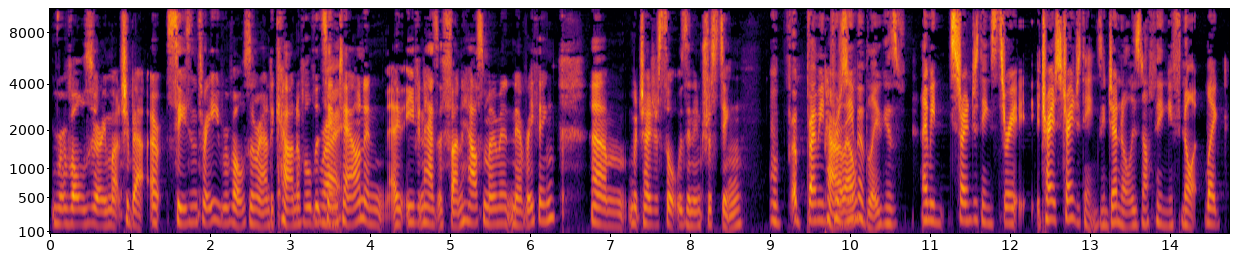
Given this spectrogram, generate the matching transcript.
revolves very much about uh, season 3 revolves around a carnival that's in town and uh, even has a funhouse moment and everything, um, which I just thought was an interesting. Well, I mean, Parallel. presumably, because I mean, Stranger Things three, Tra- Stranger Things in general is nothing if not like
